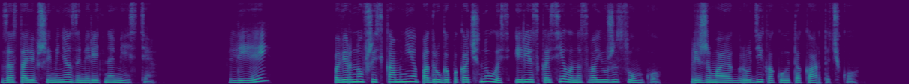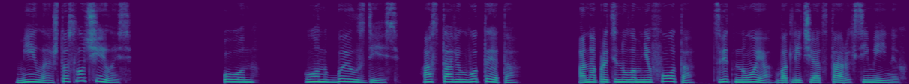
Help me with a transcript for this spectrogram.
заставивший меня замереть на месте. «Лей?» Повернувшись ко мне, подруга покачнулась и резко села на свою же сумку, прижимая к груди какую-то карточку. «Милая, что случилось?» «Он... он был здесь, оставил вот это». Она протянула мне фото, цветное, в отличие от старых семейных,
